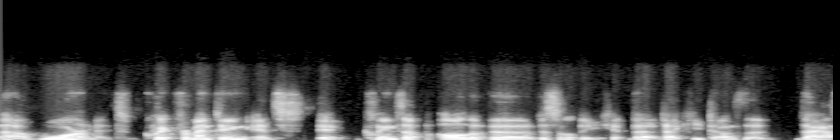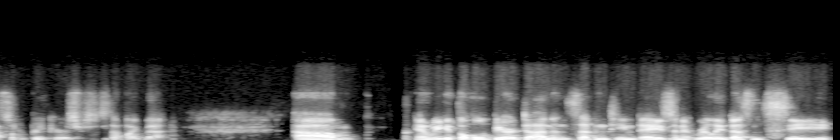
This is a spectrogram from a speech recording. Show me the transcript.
uh, warm. It's quick fermenting. It's it cleans up all of the vicinal the diketones the diacetyl precursors and stuff like that. Um, and we get the whole beer done in 17 days and it really doesn't see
